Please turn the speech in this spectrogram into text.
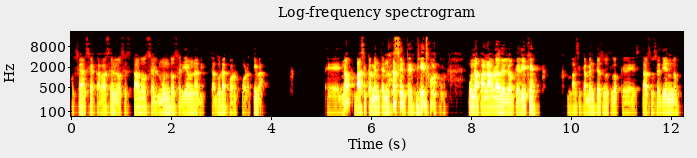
O sea, si acabasen los estados, el mundo sería una dictadura corporativa. Eh, no, básicamente no has entendido una palabra de lo que dije. Básicamente eso es lo que está sucediendo.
